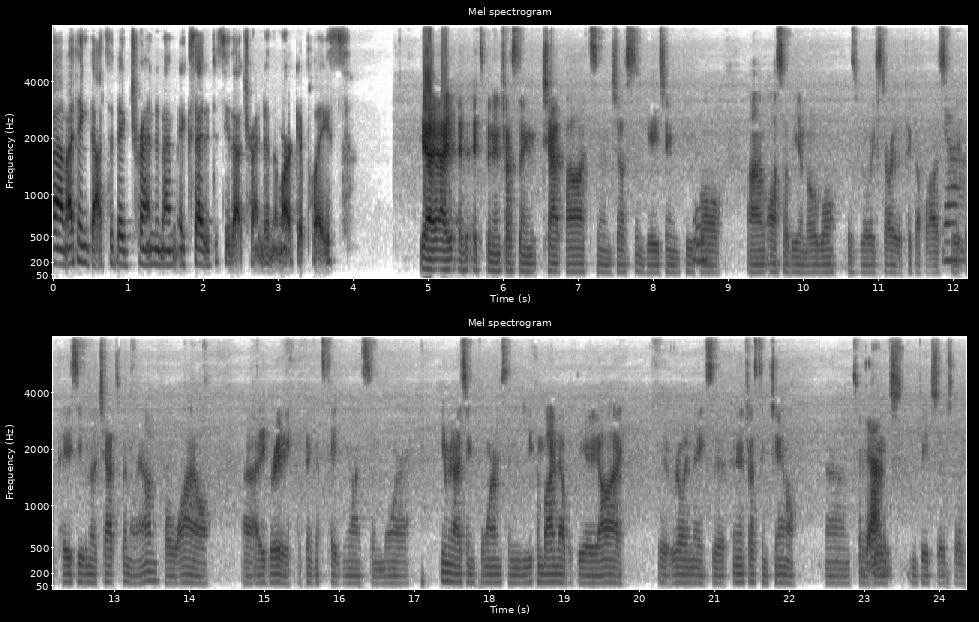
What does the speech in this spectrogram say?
Um, I think that's a big trend, and I'm excited to see that trend in the marketplace. Yeah, I, it's been interesting. Chatbots and just engaging people. Mm-hmm um, also, via mobile is really starting to pick up a lot of yeah. the pace, even though chat's been around for a while. Uh, I agree. I think it's taking on some more humanizing forms, and you combine that with the AI, it really makes it an interesting channel um, to engage, engage digitally.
